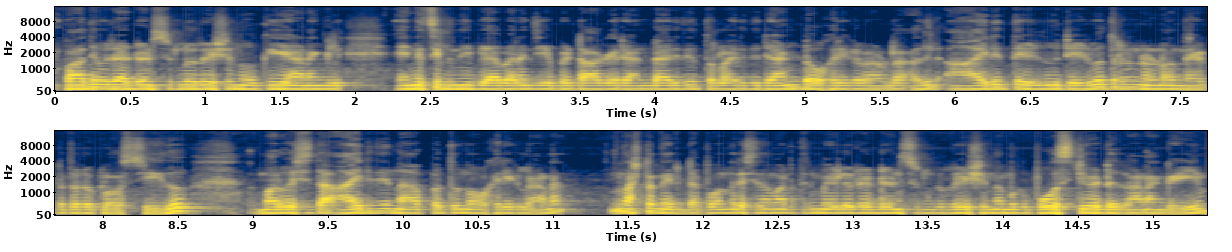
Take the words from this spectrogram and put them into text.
അപ്പോൾ ആദ്യം ഒരു അഡ്വാൻസ് ഡിക്ലറേഷൻ നോക്കുകയാണെങ്കിൽ എൻ എസ് സിയിൽ നിന്ന് വ്യാപാരം ചെയ്യപ്പെട്ട ആകെ രണ്ടായിരത്തി തൊള്ളായിരത്തി രണ്ട് ഓഹരികളാണുള്ളത്. അതിൽ ആയിരത്തി എഴുന്നൂറ്റി എഴുപത്തിരണ്ടെണ്ണം നേട്ടത്തോടെ ക്ലോസ് ചെയ്തു. മറുവശത്ത് ആയിരത്തി നാൽപ്പത്തൊന്ന് ഓഹരികളാണ് നഷ്ടം നേരിട്ട് അപ്പോൾ ഒന്നര ശതമാനത്തിന് ഒരു അഡ്വാൻസ് ഡിക്ലറേഷൻ നമുക്ക് പോസിറ്റീവായിട്ട് കാണാൻ കഴിയും.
